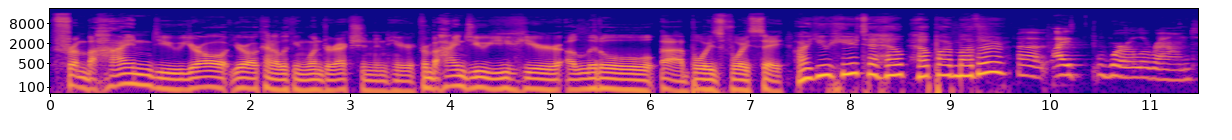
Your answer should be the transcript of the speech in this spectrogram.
from behind you you're all you're all kind of looking one direction in here. From behind you you hear a little uh, boy's voice say are you here to help help our mother? Uh, I whirl around.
